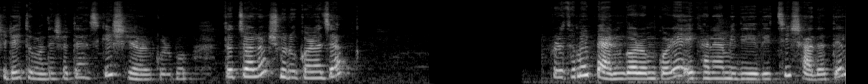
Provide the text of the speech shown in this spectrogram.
সেটাই তোমাদের সাথে আজকে শেয়ার করব। তো চলো শুরু করা যাক। প্রথমে প্যান গরম করে এখানে আমি দিয়ে দিচ্ছি সাদা তেল,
